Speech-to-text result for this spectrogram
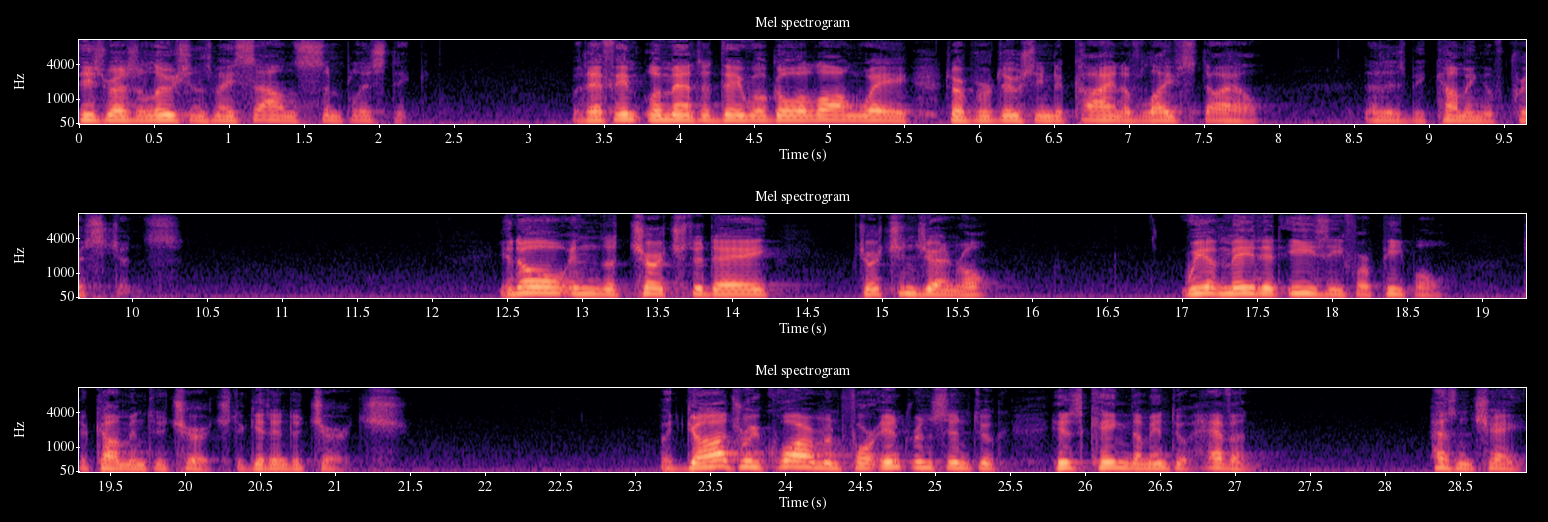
These resolutions may sound simplistic, but if implemented, they will go a long way to producing the kind of lifestyle that is becoming of Christians. You know, in the church today, church in general, we have made it easy for people to come into church, to get into church. But God's requirement for entrance into his kingdom, into heaven, hasn't changed.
